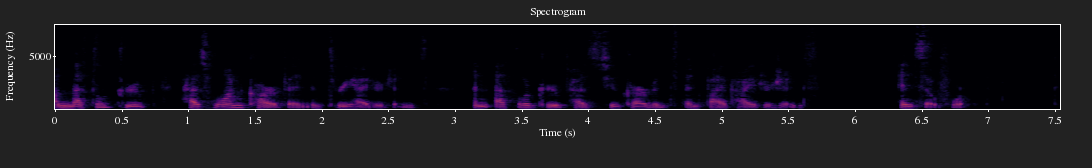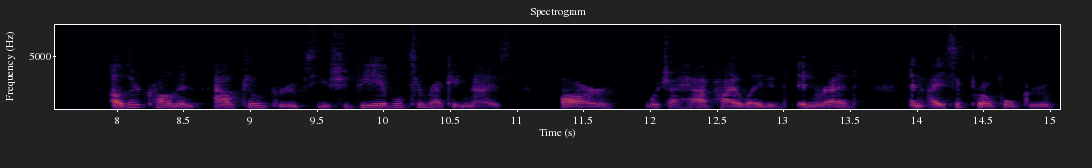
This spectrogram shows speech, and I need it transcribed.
A methyl group has one carbon and three hydrogens. An ethyl group has two carbons and five hydrogens, and so forth. Other common alkyl groups you should be able to recognize are, which I have highlighted in red, an isopropyl group,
